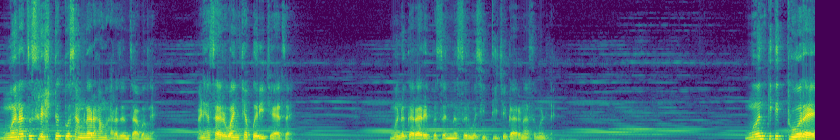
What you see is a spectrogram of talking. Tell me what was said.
मनाचं श्रेष्ठत्व सांगणारा हा महाराजांचा अभंग आहे. आणि हा सर्वांच्या परिचयाचा आहे. मन करारे प्रसन्न सर्व सिद्धीचे कारण असं म्हटलंय. मन किती थोर आहे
